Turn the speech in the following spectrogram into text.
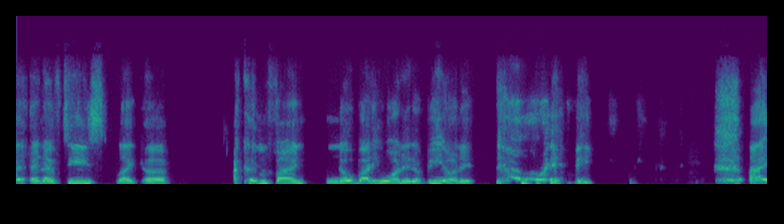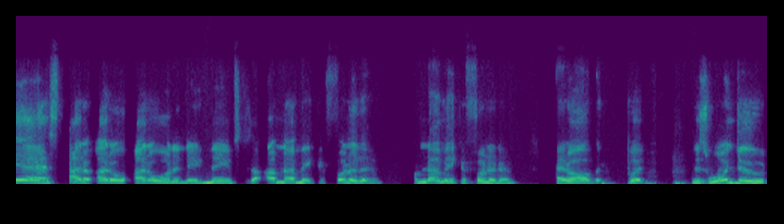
NFTs like uh, I couldn't find nobody wanted to be on it with me. I asked. I don't. I don't. I don't want to name names because I'm not making fun of them. I'm not making fun of them at all. But but there's one dude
